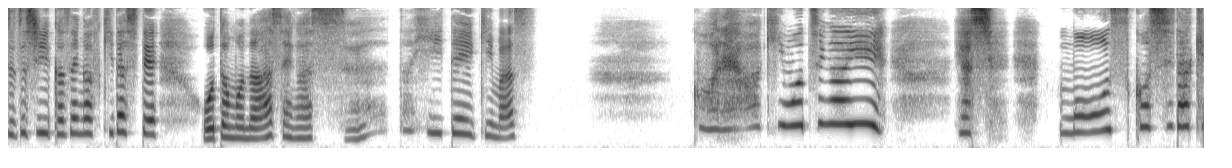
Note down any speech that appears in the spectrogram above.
涼しい風が吹き出して、お供の汗がスーッと引いていきます。これは気持ちがいい。よし、もう少しだけ。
